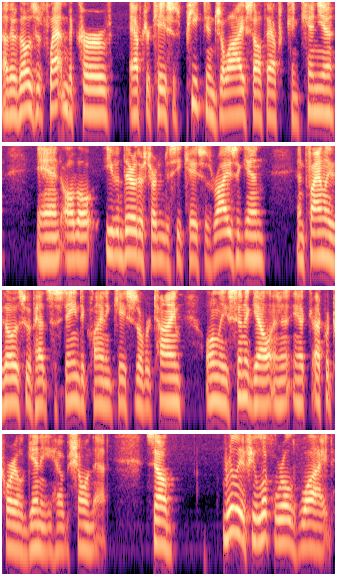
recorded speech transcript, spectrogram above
Now, there are those that flattened the curve after cases peaked in July, South Africa and Kenya. And although even there, they're starting to see cases rise again. And finally, those who have had sustained decline in cases over time, only Senegal and Equatorial Guinea have shown that. So, really, if you look worldwide,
